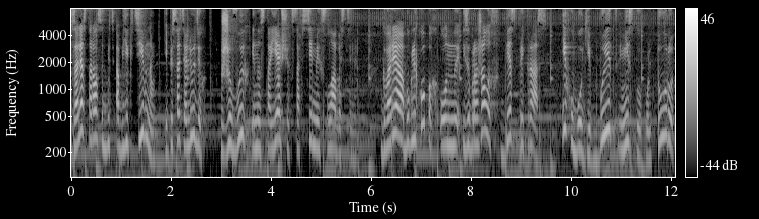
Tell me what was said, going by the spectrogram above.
Золя старался быть объективным и писать о людях живых и настоящих со всеми их слабостями. Говоря об углекопах, он изображал их без прикрас. Их убогий быт, низкую культуру,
